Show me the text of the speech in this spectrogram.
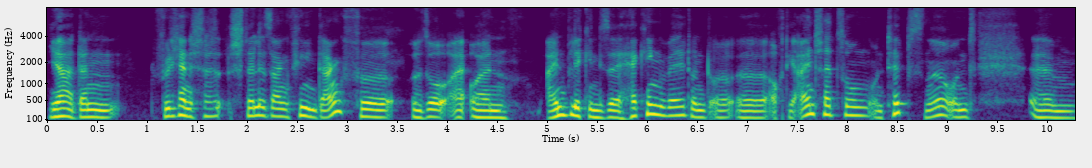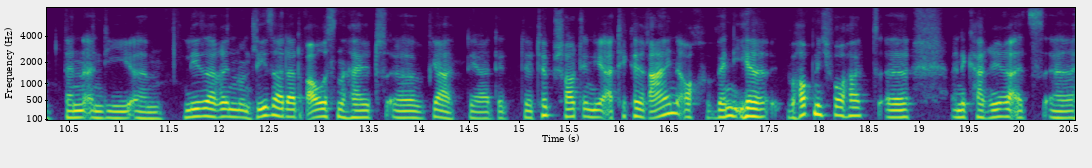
Ja, dann würde ich an der Stelle sagen, vielen Dank für so euren Einblick in diese Hacking-Welt und äh, auch die Einschätzung und Tipps. Ne? Und ähm, dann an die ähm, Leserinnen und Leser da draußen halt, äh, ja, der, der, der Tipp, schaut in die Artikel rein, auch wenn ihr überhaupt nicht vorhabt, äh, eine Karriere als äh,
